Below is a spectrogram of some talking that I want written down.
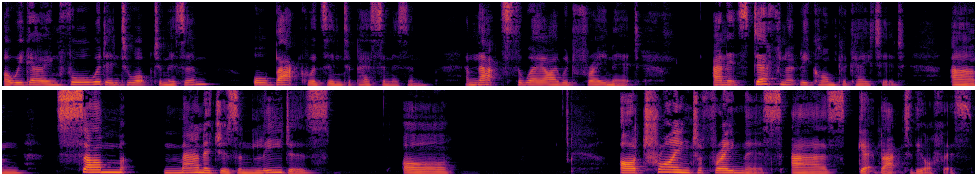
Are we going forward into optimism or backwards into pessimism? And that's the way I would frame it. And it's definitely complicated. Um, some managers and leaders are are trying to frame this as get back to the office.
